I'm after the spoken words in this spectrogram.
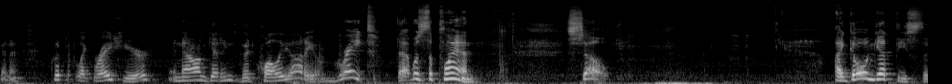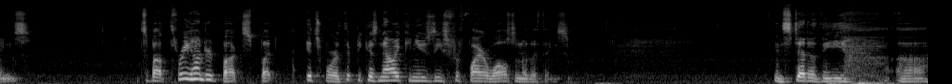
gonna clip it like right here, and now I'm getting good quality audio. Great, that was the plan. So I go and get these things. It's about 300 bucks, but it's worth it because now I can use these for firewalls and other things instead of the, uh,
